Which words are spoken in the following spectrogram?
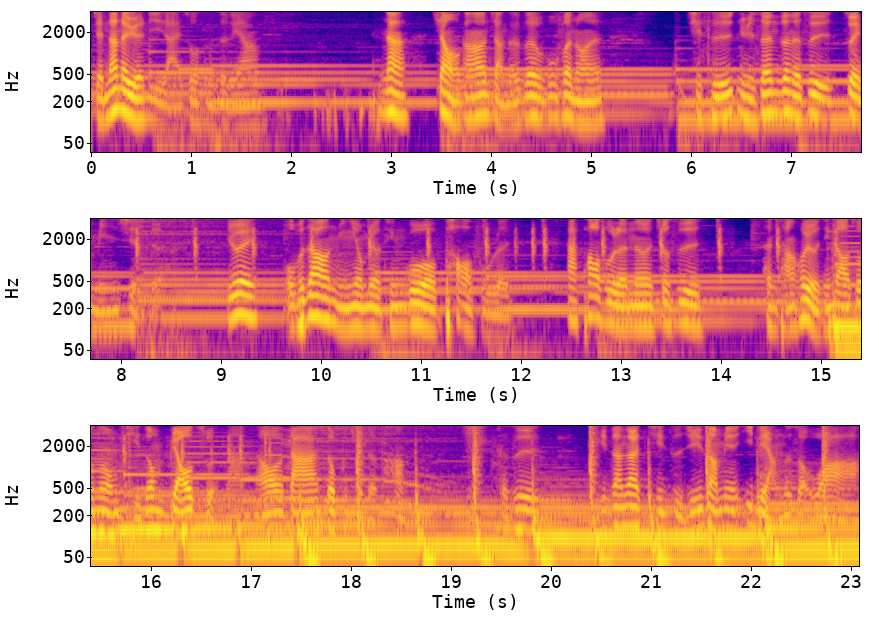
简单的原理来说是这个样子。那像我刚刚讲的这个部分呢？其实女生真的是最明显的，因为我不知道你有没有听过泡芙人。那泡芙人呢，就是很常会有听到说那种体重标准啊，然后大家都不觉得胖，可是，一站在体脂机上面一量的时候，哇，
